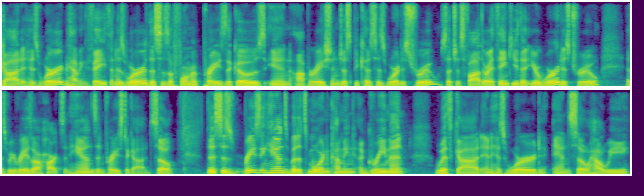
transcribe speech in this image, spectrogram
God at His Word, having faith in His Word, this is a form of praise that goes in operation just because His Word is true, such as Father, I thank you that your Word is true as we raise our hearts and hands in praise to God. So, this is raising hands, but it's more in coming agreement with God and His Word. And so, how we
